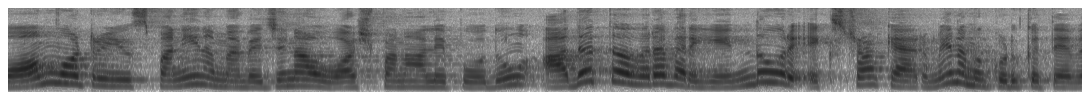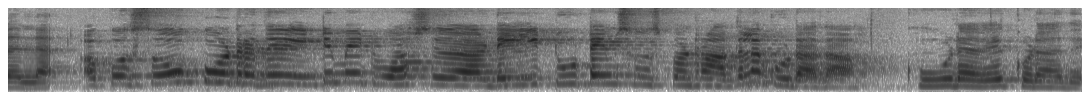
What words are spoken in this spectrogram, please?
வார்ம் வாட்டர் யூஸ் பண்ணி நம்ம வெஜனாவை வாஷ் பண்ணாலே போதும். அதை தவிர வேற எந்த ஒரு எக்ஸ்ட்ரா கேருமே நம்ம கொடுக்க தேவையில்லை. அப்போ சோப் போடுறது intimate wash daily two times use பண்ணுறோம் அதெல்லாம் கூடாதா? கூடவே கூடாது.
